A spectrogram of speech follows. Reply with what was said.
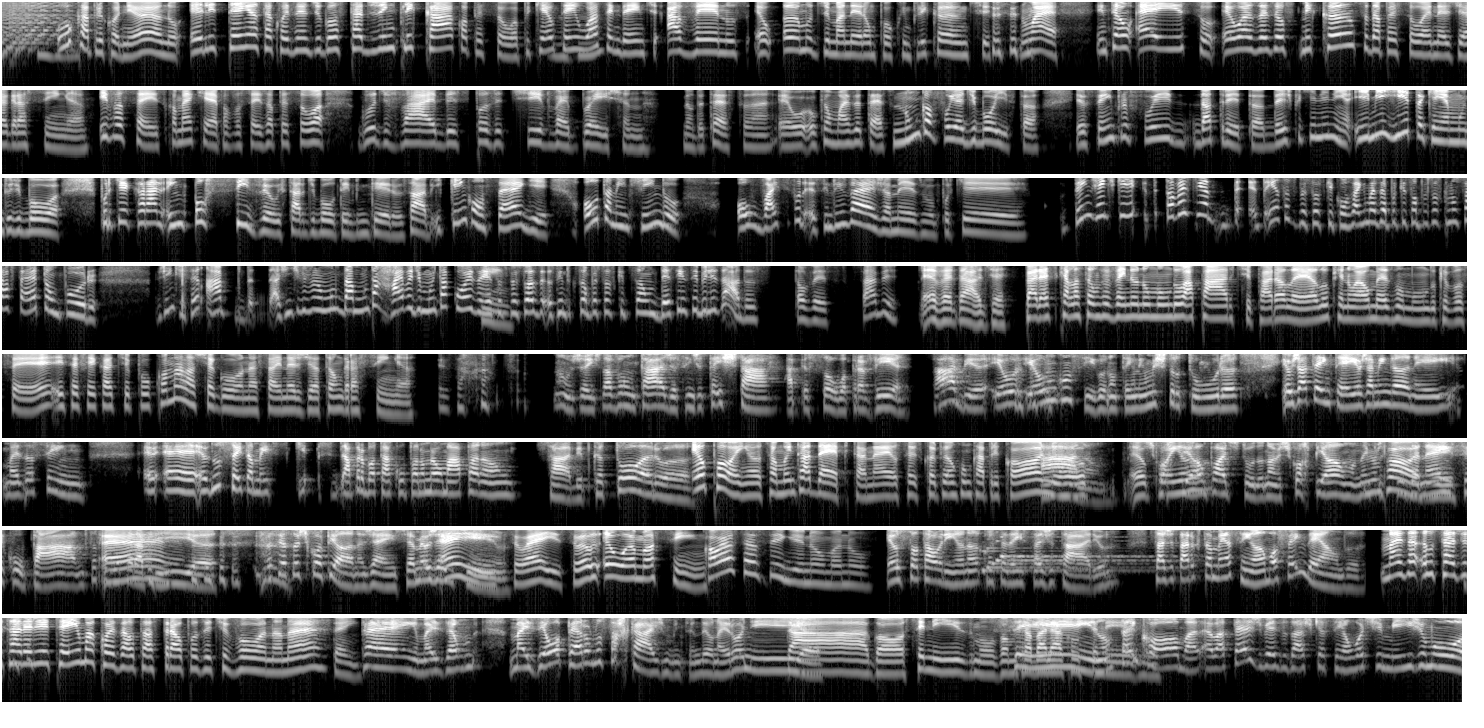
O capricorniano, ele tem essa coisinha de gostar de implicar com a pessoa, porque eu tenho o ascendente a Vênus, eu amo de maneira um pouco implicante, não é? Então é isso. Eu às vezes eu me canso da pessoa energia gracinha. E vocês, como é que é pra vocês a pessoa good vibes, positive vibration? Não, detesto, né? É o, o que eu mais detesto. Nunca fui a de boísta. Eu sempre fui da treta, desde pequenininha. E me irrita quem é muito de boa. Porque, caralho, é impossível estar de boa o tempo inteiro, sabe? E quem consegue, ou tá mentindo, ou vai se fuder. Eu sinto inveja mesmo, porque. Tem gente que. Talvez tenha. Tem essas pessoas que conseguem, mas é porque são pessoas que não se afetam por. Gente, sei lá, a gente vive num mundo que dá muita raiva de muita coisa. E Sim. essas pessoas, eu sinto que são pessoas que são dessensibilizadas, talvez, sabe? É verdade. Parece que elas estão vivendo num mundo à parte, paralelo, que não é o mesmo mundo que você. E você fica tipo, como ela chegou nessa energia tão gracinha? Exato. Não, gente, dá vontade, assim, de testar a pessoa pra ver. Sabe? Eu, eu não consigo, eu não tenho nenhuma estrutura. Eu já tentei, eu já me enganei, mas assim, é, é, eu não sei também se, se dá pra botar a culpa no meu mapa, não, sabe? Porque touro. Eu ponho, eu sou muito adepta, né? Eu sou escorpião com capricórnio. Ah, não. eu escorpião ponho- pode tudo. Não, escorpião nem Não precisa pode. nem se culpar, não precisa fazer É. terapia. Você sou escorpiana, gente. É meu É jeitinho. isso, é isso. Eu, eu amo assim. Qual é o seu signo, Manu? Eu sou taurina com ascendente sagitário. Sagitário que também, assim, amo ofendendo. Mas a- o Sagitário, ele tem uma coisa alto astral positivona, né? Tem. Tem, mas é um. Mas eu opero no sarcasmo, entendeu? Na ironia. Tá. Cinismo. Vamos Sim, trabalhar com cinismo. Não tem como. Eu até às vezes acho que assim, é um otimismo.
